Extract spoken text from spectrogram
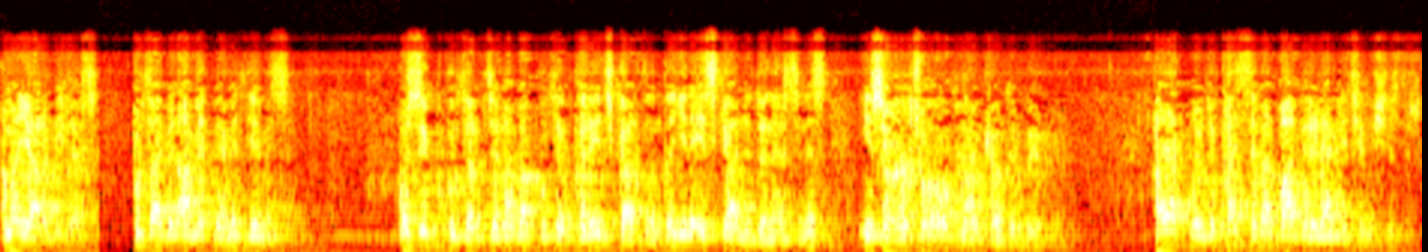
Aman ya Rabbi dersin. Kurtar beni Ahmet Mehmet diyemezsin. O sizi kurtarıp Cenab-ı Hak kurtarıp karaya çıkardığında yine eski haline dönersiniz. İnsanoğlu çok nankördür buyuruyor. Hayat boyunca kaç sefer badireler geçirmişizdir.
